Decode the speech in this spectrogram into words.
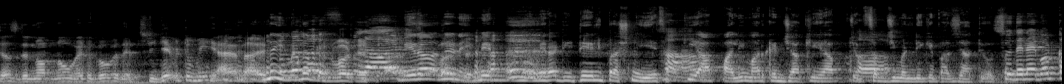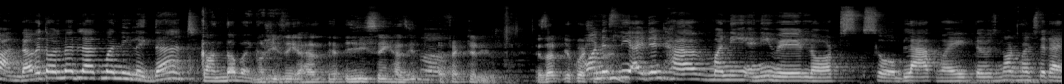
just did not know where to go with it. She gave it to me, and I नहीं मतलब converted. मेरा नहीं नहीं मे, मेरा डिटेल प्रश्न ये था कि आप पाली मार्केट जाके आप जब सब्जी मंडी के पास जाते हो तो So then I bought kanda with all my black money like that. कांदा बाई No, she's saying, has, he's saying, has it affected you? Is that your question? Honestly, I didn't have money anyway, lots. So black, white, there was not much that I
